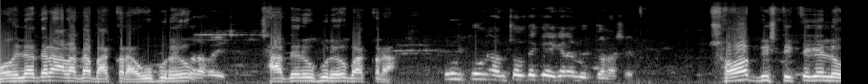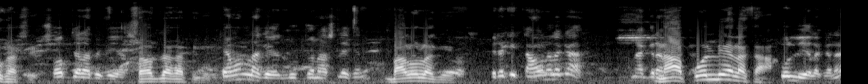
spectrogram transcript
মহিলাদের আলাদা ভাগ করা উপরেও হয়েছে। ছাদের উপরেও ভাগ করা। কোন কোন অঞ্চল থেকে এখানে লোকজন আসে? সব ডিস্ট্রিক্ট থেকে লোক আসে। সব জায়গা থেকে সব জায়গা থেকে। কেমন লাগে লোকজন আসলে এখানে? ভালো লাগে। এটা কি টাউন এলাকা না না পল্লী এলাকা। পল্লী এলাকা না?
